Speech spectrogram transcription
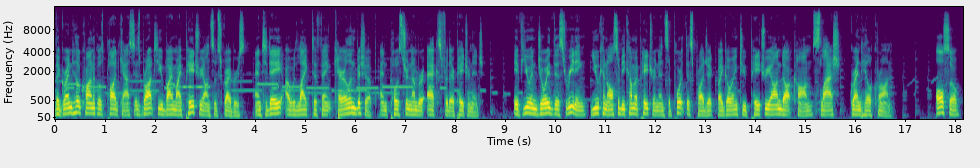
The Grendhill Chronicles podcast is brought to you by my Patreon subscribers, and today I would like to thank Carolyn Bishop and Poster Number X for their patronage. If you enjoyed this reading, you can also become a patron and support this project by going to patreon.com slash grendhillchron. Also,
